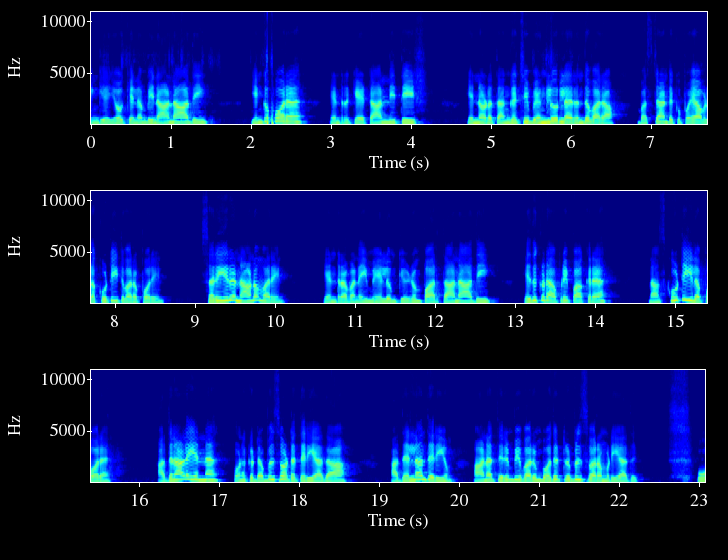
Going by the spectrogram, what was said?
எங்கேயோ கிளம்பினான் ஆதி. எங்கே போற? என்று கேட்டான் நிதிஷ். என்னோட தங்கச்சி பெங்களூர்ல இருந்து வரா. பஸ் ஸ்டாண்டுக்கு போய் அவளை கூட்டிட்டு வர போறேன். சரி இரு நானும் வரேன். என்றவனை மேலும் கீழும் பார்த்தான் ஆதி. எதுக்குடா அப்படி பார்க்குற நான் ஸ்கூட்டியில போறேன். அதனால என்ன? உனக்கு டபுள்ஸ் ஓட்ட தெரியாதா? அதெல்லாம் தெரியும். ஆனால் திரும்பி வரும்போது ட்ரிபிள்ஸ் வர முடியாது. ஓ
